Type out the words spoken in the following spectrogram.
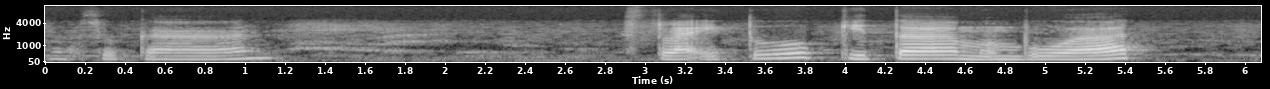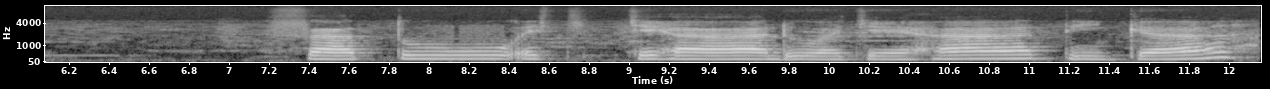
masukkan. Setelah itu kita membuat satu CH 2 CH 3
